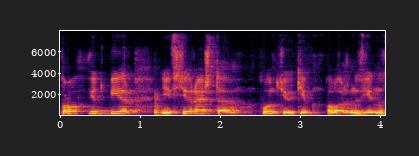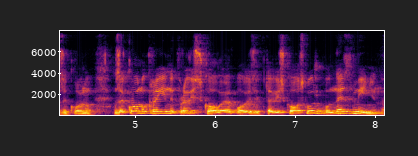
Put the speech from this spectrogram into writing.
профвідбір і всі решта пунктів, які положені згідно закону. Закон України про військовий обов'язок та військову службу не змінено.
